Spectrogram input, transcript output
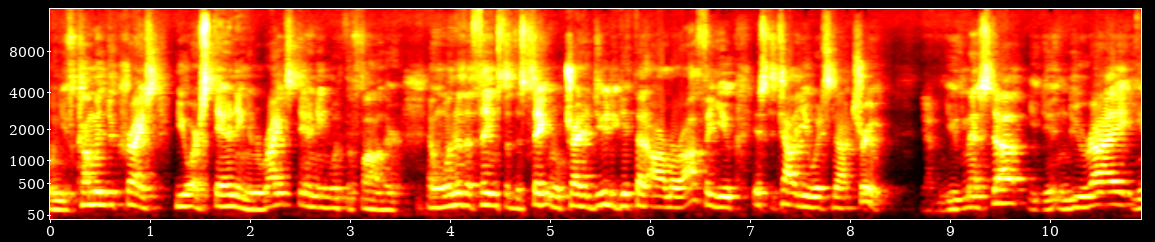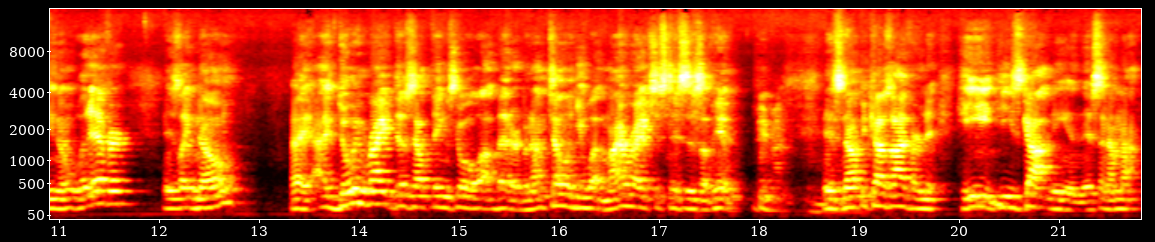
When you've come into Christ, you are standing in right standing with the Father. And one of the things that the Satan will try to do to get that armor off of you is to tell you it's not true. Yeah. You've messed up, you didn't do right, you know, whatever. And it's like, no, I, I, doing right does help things go a lot better. But I'm telling you what, my righteousness is of Him. Amen. It's not because I've earned it. He He's got me in this, and I'm not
